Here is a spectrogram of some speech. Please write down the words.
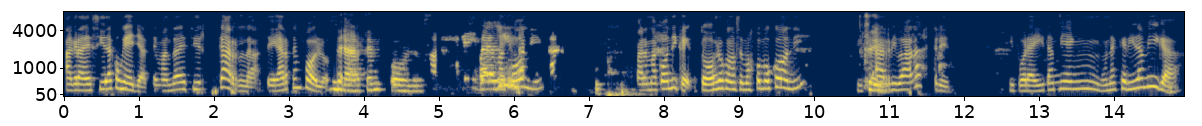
Agradecida con ella. Te manda a decir Carla, de Arte en Polos. De Arte en Polos. Para Maconi, para Maconi, que todos lo conocemos como Connie, dice arriba Astrid. Y por ahí también una querida amiga,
